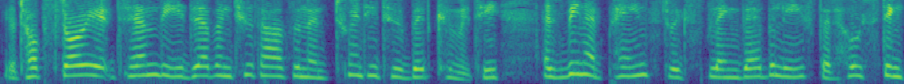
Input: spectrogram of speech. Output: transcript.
Your top story at 10, the Durban 2022 Bid Committee has been at pains to explain their belief that hosting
